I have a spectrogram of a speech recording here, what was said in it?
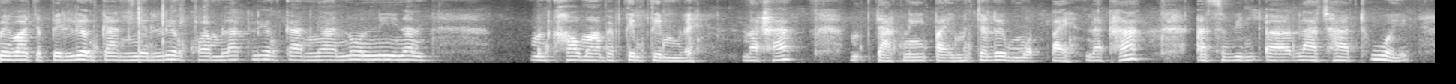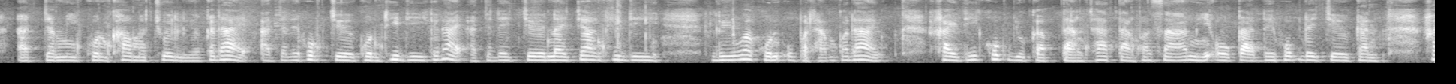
ไม่ว่าจะเป็นเรื่องการเงินเรื่องความรักเรื่องการงานโน่นนี่นั่น มันเข้ามาแบบเต็มๆเลยนะคะ จากนี้ไปมันจะเริ่มหมดไปนะคะ อัศวินอ่อราชาถ้วย อาจจะมีคนเข้ามาช่วยเหลือก็ได้ อาจจะได้พบเจอคนที่ดีก็ได้ อาจจะได้เจอนายจ้างที่ดี หรือว่าคนอุปถัมภ์ก็ได้ ใครที่คบอยู่กับต่างชาติต่างภาษา มีโอกาสได้พบได้เจอกัน ใคร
